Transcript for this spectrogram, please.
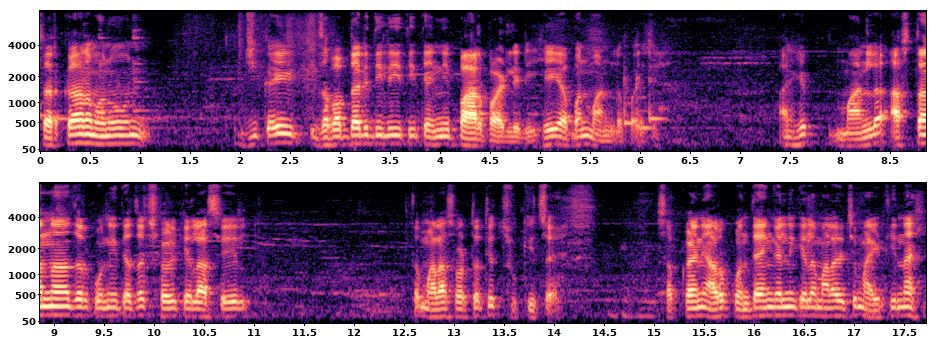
सरकार म्हणून जी काही जबाबदारी दिली ती त्यांनी पार पाडलेली हे आपण मानलं पाहिजे. आणि हे मानलं असताना जर कोणी त्याचा छळ केला असेल तर मला असं वाटतं ते चुकीचं आहे. सपकाळने आरोप कोणत्या अँगलने केला मला त्याची माहिती नाही.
